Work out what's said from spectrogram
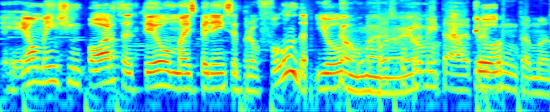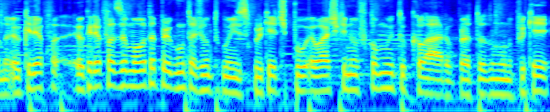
realmente importa ter uma experiência profunda e eu Então, mano, Posso eu, complementar a eu- pergunta, mano? Eu queria, eu queria fazer uma outra pergunta junto com isso, porque, tipo, eu acho que não ficou muito claro pra todo mundo, porque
